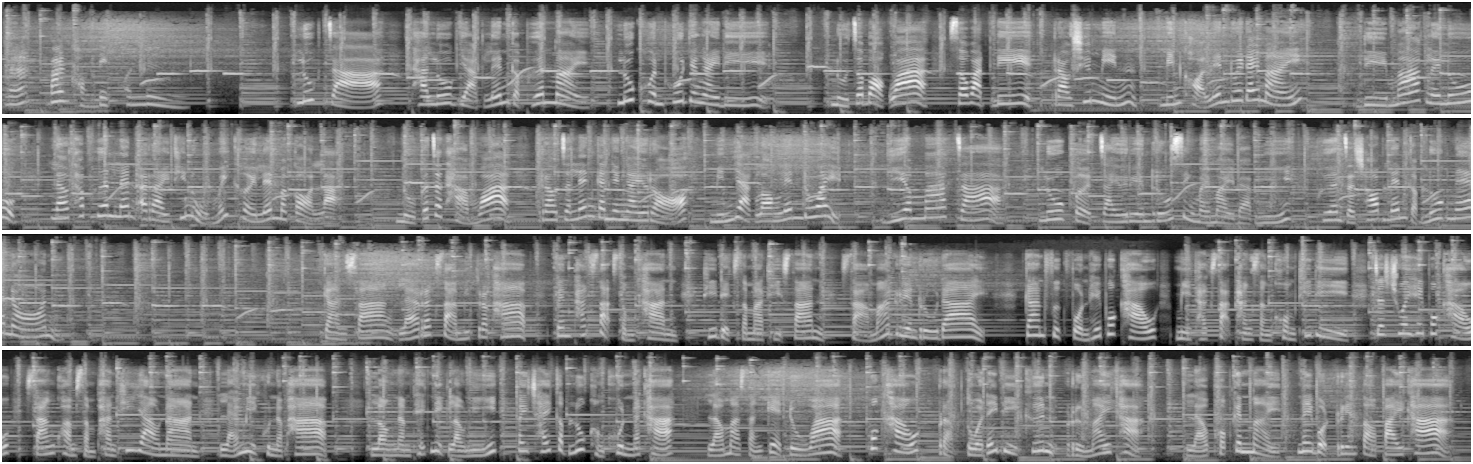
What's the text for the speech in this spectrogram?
ณบ้านของเด็กคนหนึ่ง ลูกจ๋า ถ้าลูกอยากเล่นกับเพื่อนใหม่ ลูกควรพูดยังไงดี หนูจะบอกว่า สวัสดี เราชื่อมิ้น มิ้นขอเล่นด้วยได้ไหม ดีมากเลยลูก แล้วถ้าเพื่อนเล่นอะไรที่หนูไม่เคยเล่นมาก่อนล่ะ หนูก็จะถามว่า เราจะเล่นกันยังไงหรอ มิ้นอยากลองเล่นด้วย เยี่ยมมากจ้า ลูกเปิดใจเรียนรู้สิ่งใหม่ๆ แบบนี้ เพื่อนจะชอบเล่นกับลูกแน่นอน การสร้างและรักษามิตรภาพเป็นทักษะสำคัญที่เด็กสมาธิสั้นสามารถเรียนรู้ได้ การฝึกฝนให้พวกเขามีทักษะทางสังคมที่ดี จะช่วยให้พวกเขาสร้างความสัมพันธ์ที่ยาวนาน และมีคุณภาพ ลองนำเทคนิคเหล่านี้ไปใช้กับลูกของคุณนะคะ แล้วมาสังเกตดูว่า พวกเขาปรับตัวได้ดีขึ้นหรือไม่ค่ะ แล้วพบกันใหม่ในบทเรียนต่อไปค่ะ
